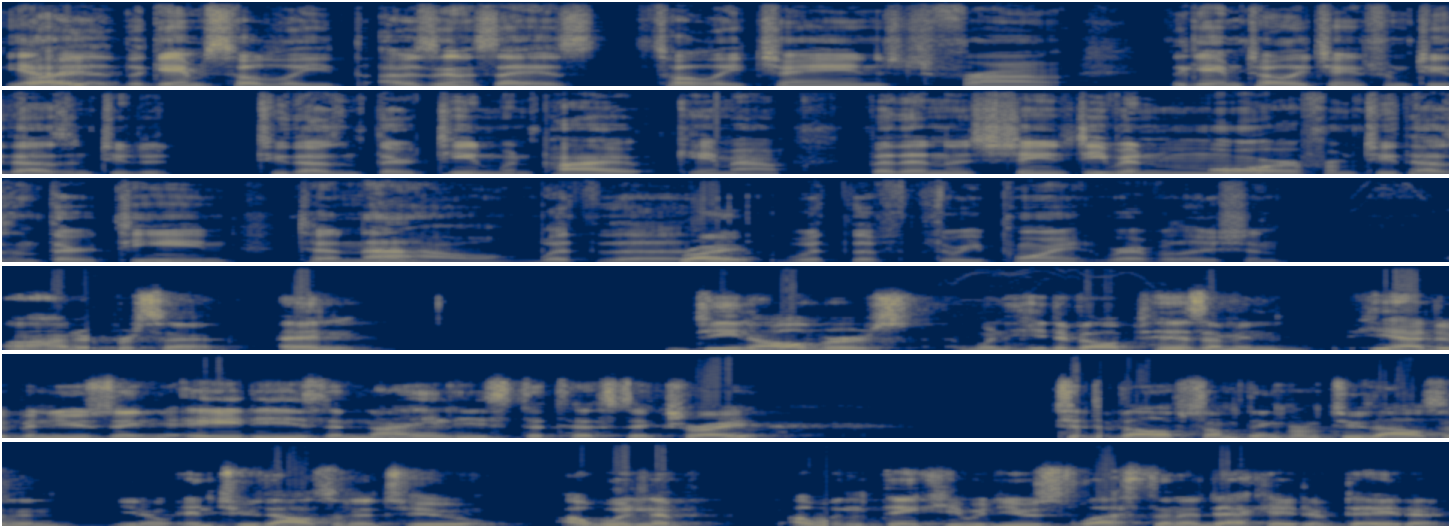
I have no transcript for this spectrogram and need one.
Yeah, right the game's totally. I was gonna say it's totally changed from the game. Totally changed from 2002 to 2013 when PIE came out, but then it's changed even more from 2013 to now with the Right. with the three point revolution. A hundred percent. And Dean Oliver's, when he developed his, I mean, he had to have been using 80s and 90s statistics, right, to develop something from 2000 and you know in 2002. I wouldn't have, I wouldn't think he would use less than a decade of data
